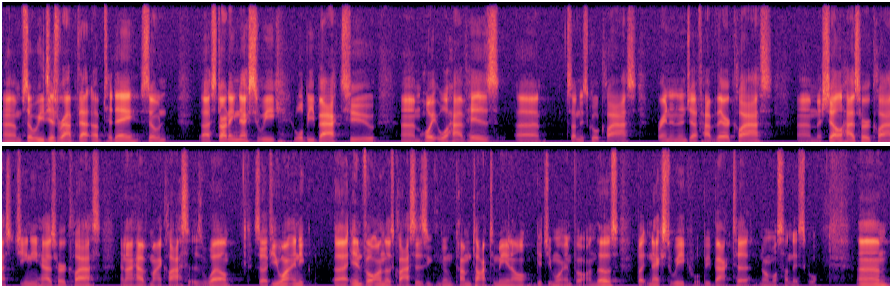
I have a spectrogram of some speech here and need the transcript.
Um, so we just wrapped that up today. So uh, starting next week, we'll be back to um, Hoyt will have his uh, Sunday school class, Brandon and Jeff have their class, um, Michelle has her class, Jeannie has her class, and I have my class as well. So if you want any uh, info on those classes, you can come talk to me and I'll get you more info on those. But next week, we'll be back to normal Sunday school. Um,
